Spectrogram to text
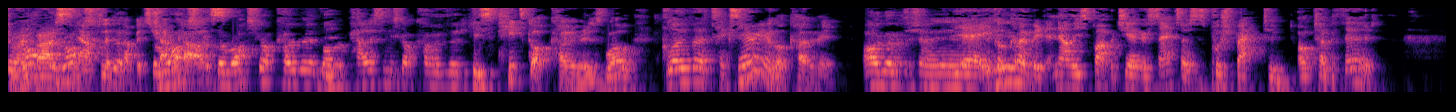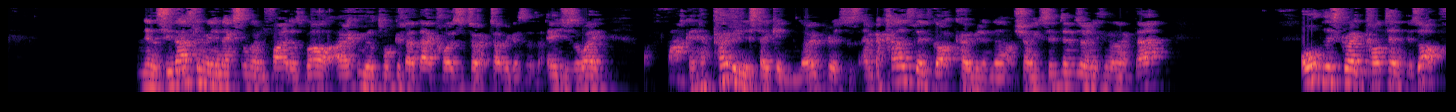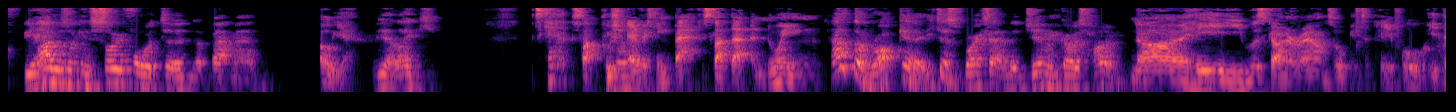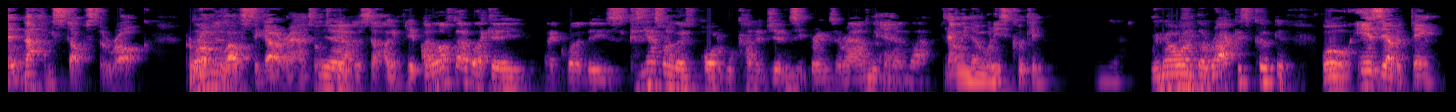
The Coronavirus is Rock- now flipping the, up its the trap Rock's, cards. The Rock's got COVID. Robert Pattinson's got COVID. His kids got COVID as well. Glover Teixeira got COVID. I'll go to show you. Yeah, he got COVID, and now his fight with Diego Santos is pushed back to October 3rd. Yeah, see, that's going to be an excellent fight as well. I reckon we'll talk about that closer to October because it's ages away. But fucking hell, COVID is taking no prisoners. And because they've got COVID and they're not showing symptoms or anything like that, all this great content is off. Yeah. I was looking so forward to Batman. Oh, yeah. Yeah, like, It's, kind of, it's like push Yeah. everything back. It's like that annoying. how did The Rock get it? He just works out in the gym and goes home. No, he was going around talking to people. He, there, nothing stops The Rock. The Yeah. Rock loves to go around talking Yeah. to people, to hugging people. I love to have like a like one of these because he has one of those portable kind of gyms he brings around with him and that. Now we know what he's cooking. We know what The Rock is cooking. Well, here's the other thing.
